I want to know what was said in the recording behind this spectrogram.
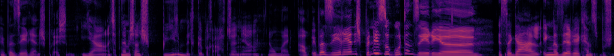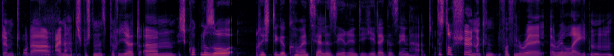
über Serien sprechen. ja, ich habe nämlich ein Spiel mitgebracht, Jenja. Oh mein Gott. Über Serien? Ich bin nicht so gut in Serien. Ist egal. Irgendeine Serie kennst du bestimmt oder eine hat dich bestimmt inspiriert. Ähm, Ich gucke nur so richtige kommerzielle Serien, die jeder gesehen hat. das ist doch schön, da können voll viele re relaten.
